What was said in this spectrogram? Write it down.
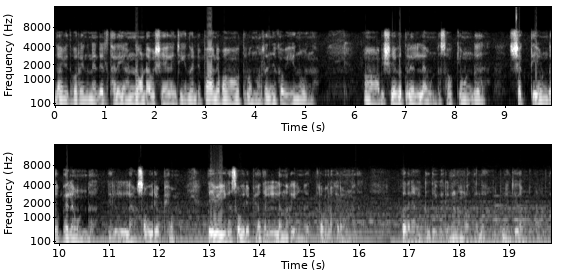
ദാവീദ് പറയുന്നുണ്ട് എന്റെ തലയെ അണ്ണ കൊണ്ട് അഭിഷേകം ചെയ്യുന്നു എന്റെ പാനപാത്രം നിറഞ്ഞ് കവിയുന്നുവെന്ന്. ആ അഭിഷേകത്തിലെല്ലാം ഉണ്ട് സൗഖ്യമുണ്ട് ശക്തിയുണ്ട് ബലമുണ്ട് എല്ലാം സൗരഭ്യം ദൈവീക സൗരഭ്യം അതെല്ലാം നിറയുന്നത് എത്ര മനോഹരമാണത്. അതിനായിട്ട് ദൈവകാര്യങ്ങൾ നമ്മളെ തന്നെ അർപ്പണം ചെയ്തുകൊണ്ട് പ്രാർത്ഥിക്കാം.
